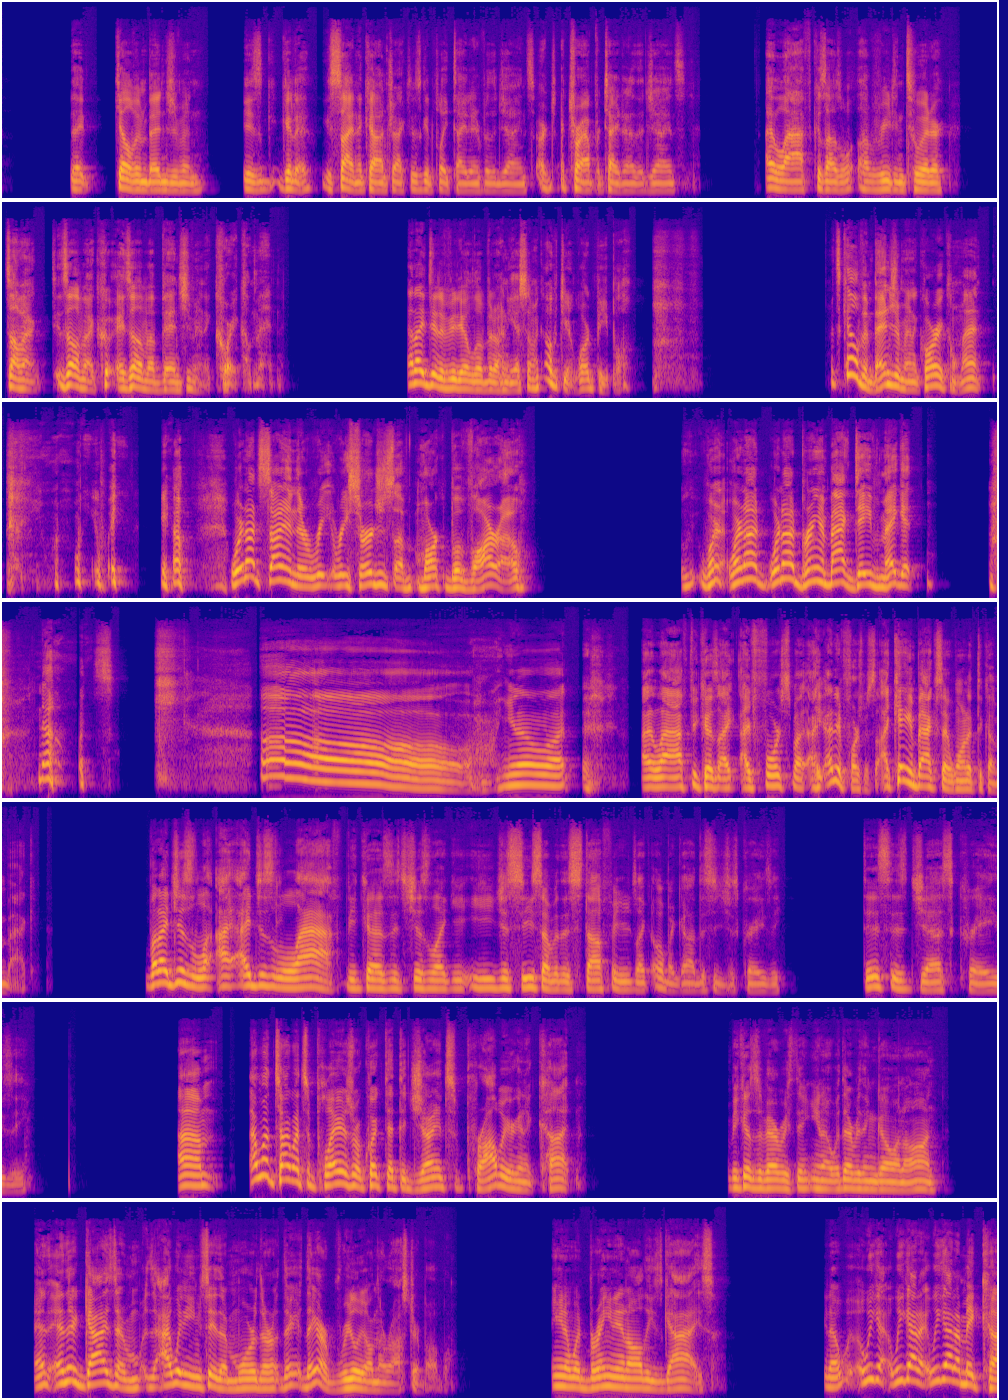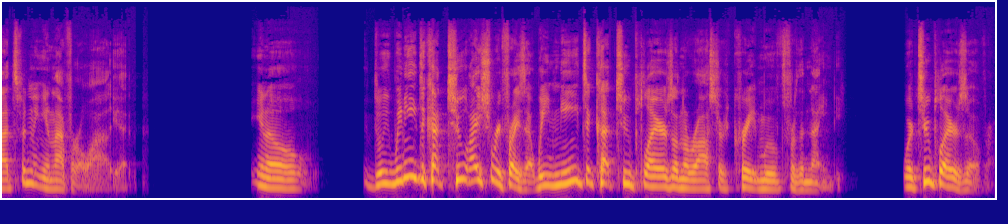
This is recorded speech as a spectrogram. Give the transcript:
that Kelvin Benjamin is going to sign a contract. Is going to play tight end for the Giants or try out for tight end of the Giants. I laughed because I was I was reading Twitter. It's all about it's all about it's all about Benjamin and Corey Clement. And I did a video a little bit on yes. I'm like, oh dear Lord, people. It's Kelvin Benjamin and Corey Clement. wait, wait, you know, we're not signing the re- resurgence of Mark Bavaro. We're, we're not we're not bringing back Dave Meggett. no. Oh, you know what? I laugh because I, I forced my I, I didn't force myself. I came back because I wanted to come back but I just I, I just laugh because it's just like you, you just see some of this stuff and you're like, oh my god, this is just crazy. This is just crazy. Um, I want to talk about some players real quick that the Giants probably are going to cut because of everything, you know, with everything going on. And and they're guys that I wouldn't even say they're more they're they they are really on the roster bubble. You know, with bringing in all these guys, you know, we got we got to we got to make cuts, but not for a while yet you know, do we, we need to cut two? I should rephrase that. We need to cut two players on the roster to create move for the 90. We're two players over.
